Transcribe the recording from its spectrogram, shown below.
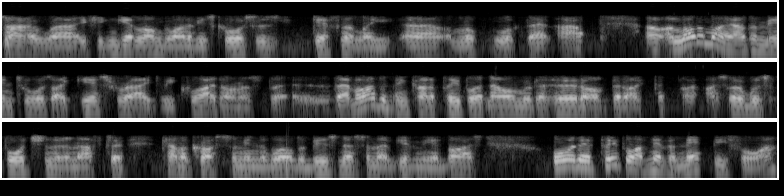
So uh, if you can get along to one of his courses, definitely uh, look look that up. A, lot of my other mentors, I guess, Ray, to be quite honest, they've either been kind of people that no one would have heard of, but I, I sort of was fortunate enough to come across them in the world of business, and they've given me advice. Or they're people I've never met before.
